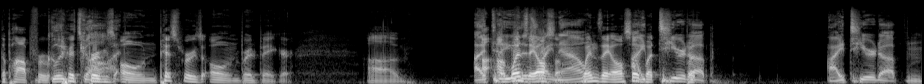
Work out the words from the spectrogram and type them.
the pop for Pittsburgh's God. own Pittsburgh's own Britt Baker. I Uh, tell on you Wednesday this also. right now. Wednesday also, I but- teared but- up. I teared up Hmm.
